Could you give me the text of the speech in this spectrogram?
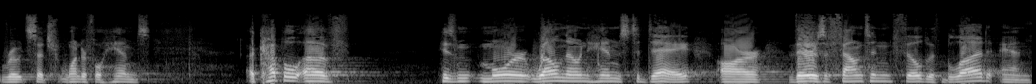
wrote such wonderful hymns. A couple of his more well known hymns today are There is a Fountain Filled with Blood and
